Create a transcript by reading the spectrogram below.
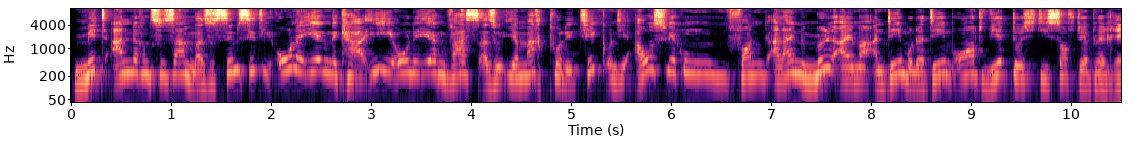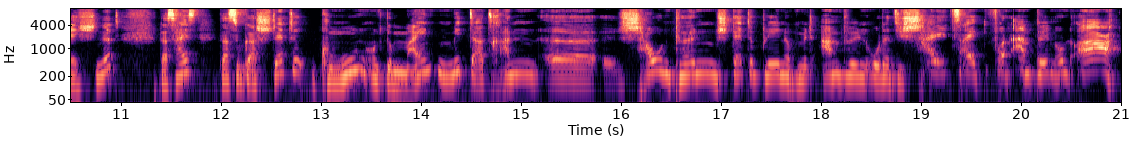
mit anderen zusammen, also SimCity ohne irgendeine KI, ohne irgendwas, also ihr macht Politik und die Auswirkungen von alleine Mülleimer an dem oder dem Ort wird durch die Software berechnet. Das heißt, dass sogar Städte, Kommunen und Gemeinden mit da dran äh, schauen können, Städtepläne mit Ampeln oder die Schaltzeiten von Ampeln und ah,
